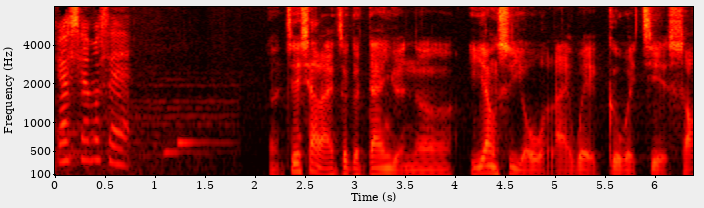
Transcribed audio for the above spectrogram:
いらっしゃいませ。嗯，接下来这个单元呢，一样是由我来为各位介绍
